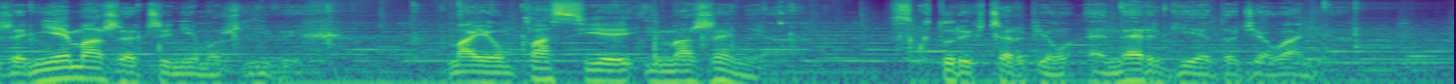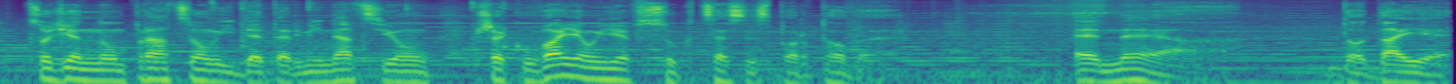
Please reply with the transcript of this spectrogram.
Że nie ma rzeczy niemożliwych. Mają pasje i marzenia, z których czerpią energię do działania. Codzienną pracą i determinacją przekuwają je w sukcesy sportowe. Enea dodaje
